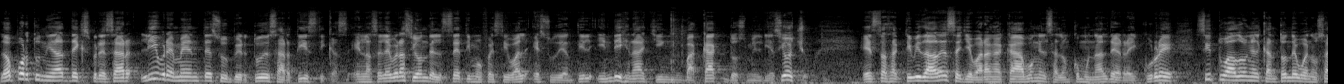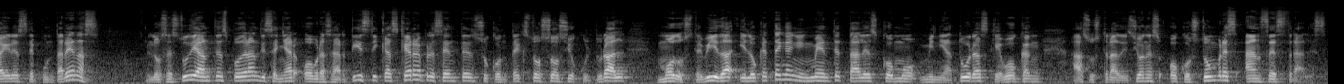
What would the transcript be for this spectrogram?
la oportunidad de expresar libremente sus virtudes artísticas en la celebración del séptimo Festival Estudiantil Indígena Jimbacac 2018. Estas actividades se llevarán a cabo en el Salón Comunal de Rey Curré, situado en el Cantón de Buenos Aires de Punta Arenas. Los estudiantes podrán diseñar obras artísticas que representen su contexto sociocultural, modos de vida y lo que tengan en mente tales como miniaturas que evocan a sus tradiciones o costumbres ancestrales.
